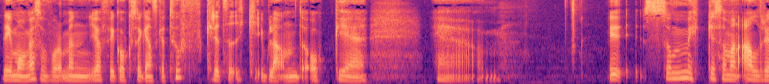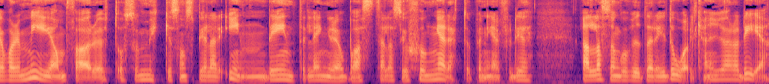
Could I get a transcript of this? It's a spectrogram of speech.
det är många som får men jag fick också ganska tuff kritik ibland. Och eh, eh, så mycket som man aldrig har varit med om förut och så mycket som spelar in. Det är inte längre att bara ställa sig och sjunga rätt upp och ner. För det, alla som går vidare i Idol kan ju göra det.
